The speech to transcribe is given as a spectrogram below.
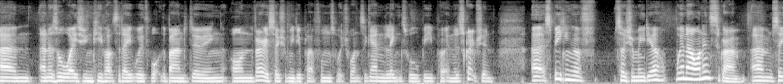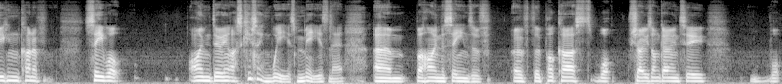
Um, and as always, you can keep up to date with what the band are doing on various social media platforms, which once again, links will be put in the description. Uh, speaking of social media, we're now on Instagram, um, so you can kind of see what I'm doing. I keep saying we, it's me, isn't it? Um, behind the scenes of of the podcast, what shows I'm going to, what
